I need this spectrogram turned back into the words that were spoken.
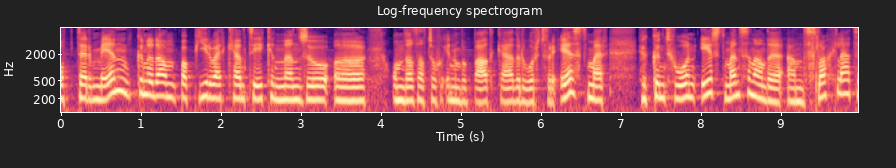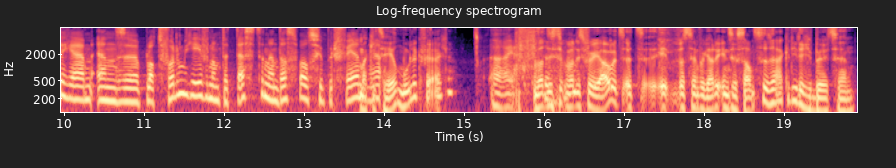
op termijn kunnen dan papierwerk gaan tekenen en zo, uh, omdat dat toch in een bepaald kader wordt vereist. Maar je kunt gewoon eerst mensen aan de, aan de slag laten gaan en ze platform geven om te testen. En dat is wel super fijn. Mag ik het heel moeilijk vragen? Uh, ja. wat, is, wat, is voor jou het, het, wat zijn voor jou de interessantste zaken die er gebeurd zijn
